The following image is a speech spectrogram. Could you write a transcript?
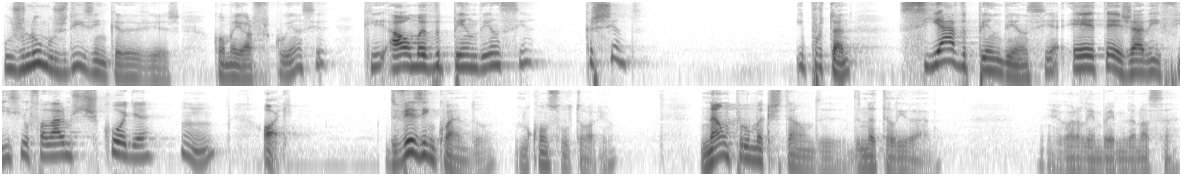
os números dizem cada vez com maior frequência que há uma dependência crescente. E, portanto, se há dependência, é até já difícil falarmos de escolha. Hum. Olha, de vez em quando, no consultório, não por uma questão de, de natalidade, e agora lembrei-me da nossa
